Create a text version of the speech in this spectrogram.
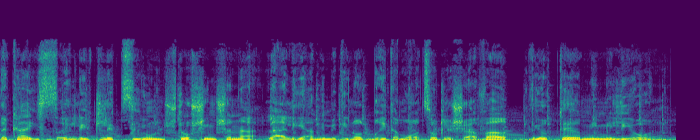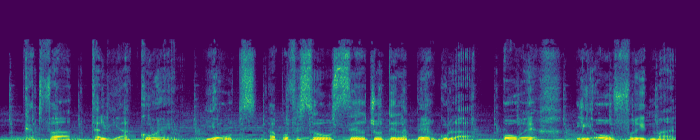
דקה ישראלית לציון 30 שנה לעלייה ממדינות ברית המועצות לשעבר ויותר ממיליון. כתבה טליה כהן, ייעוץ הפרופסור סרג'ו דה לה פרגולה, עורך ליאור פרידמן.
